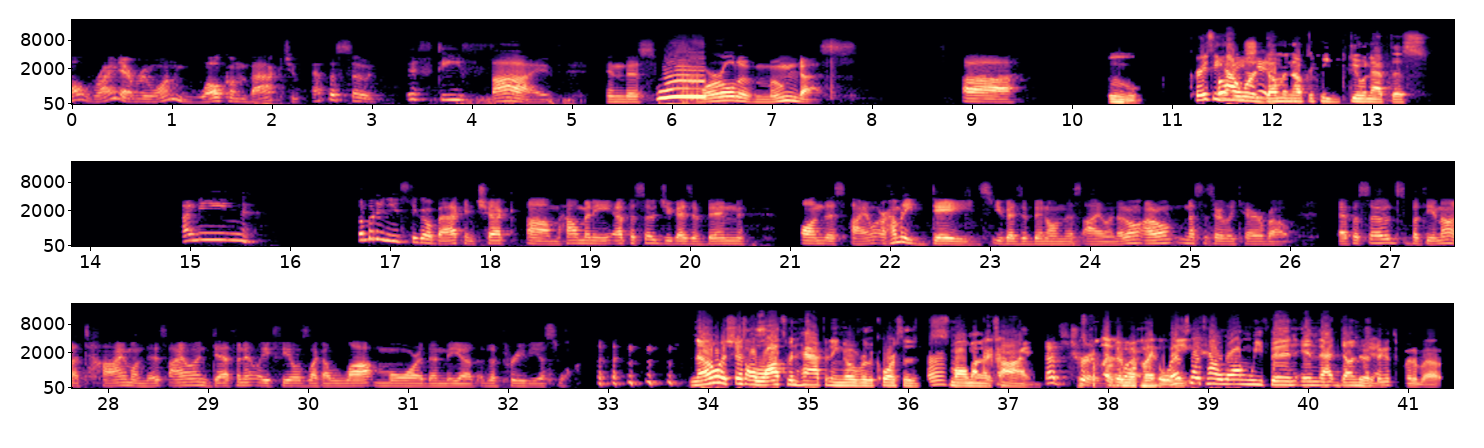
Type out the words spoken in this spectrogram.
All right, everyone, welcome back to episode 55 in this world of Mundus. Uh, Ooh. Crazy how we're shit. dumb enough to keep doing at this. I mean, somebody needs to go back and check um, how many episodes you guys have been on this island, or how many days you guys have been on this island. I don't, I don't necessarily care about episodes, but the amount of time on this island definitely feels like a lot more than the uh, the previous one. No, it's just a lot's been happening over the course of a small amount of time. That's It's true. probably been more but like a Let's week. look how long we've been in that Yeah, dungeon. I think it's been about.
